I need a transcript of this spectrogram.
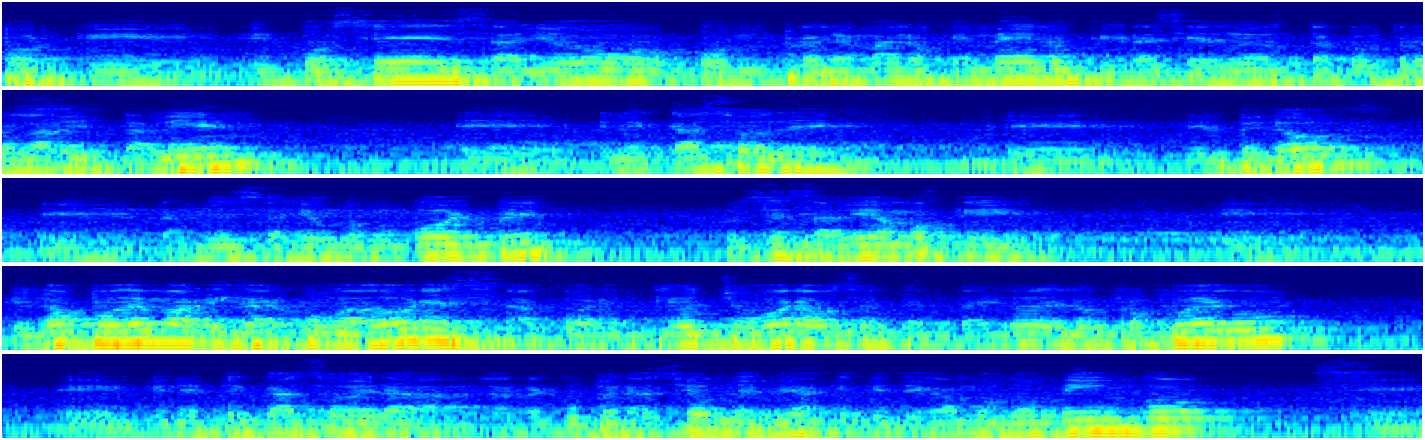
porque eh, José salió con un problema en los gemelos, que gracias a Dios está controlado y está bien. Eh, en el caso de, de- del pelón, eh, también salió con un golpe. Entonces sabíamos que, eh, que no podemos arriesgar jugadores a 48 horas o 72 del otro juego, eh, que en este caso era la recuperación del viaje que llegamos domingo. Eh,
